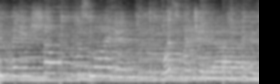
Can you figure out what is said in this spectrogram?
occupation was mining West Virginia.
